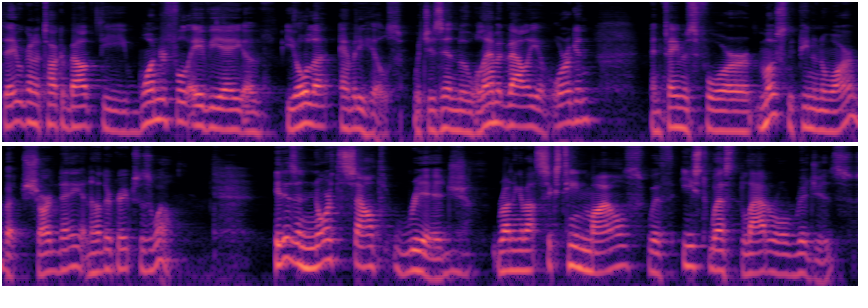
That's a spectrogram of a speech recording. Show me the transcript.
Today we're going to talk about the wonderful AVA of Eola Amity Hills, which is in the Willamette Valley of Oregon and famous for mostly Pinot Noir, but Chardonnay and other grapes as well. It is a north south ridge running about 16 miles with east west lateral ridges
